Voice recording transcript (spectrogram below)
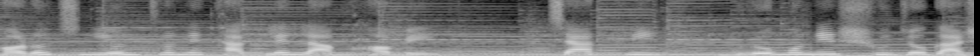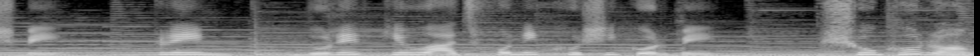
খরচ নিয়ন্ত্রণে থাকলে লাভ হবে। চাকরি, ভ্রমণের সুযোগ আসবে। প্রেম, দূরের কেউ আজ ফোনে খুশি করবে। শুভ রং,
